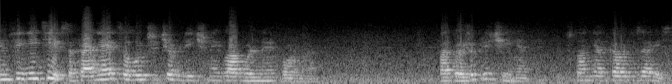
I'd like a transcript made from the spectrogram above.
Инфинитив сохраняется лучше, чем личные глагольные формы. По той же причине, что он ни от кого не зависит.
